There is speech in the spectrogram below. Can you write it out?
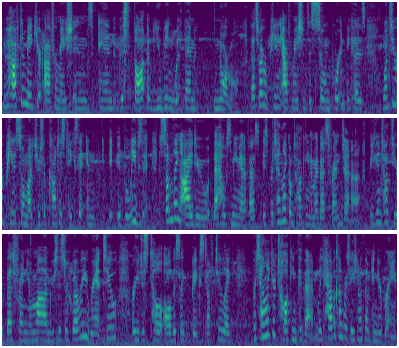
You have to make your affirmations and this thought of you being with them normal. That's why repeating affirmations is so important because once you repeat it so much, your subconscious takes it and it, it, believes it. Something I do that helps me manifest is pretend like I'm talking to my best friend Jenna. You can talk to your best friend, your mom, your sister, whoever you rant to, or you just tell all this like big stuff to. Like pretend like you're talking to them like have a conversation with them in your brain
